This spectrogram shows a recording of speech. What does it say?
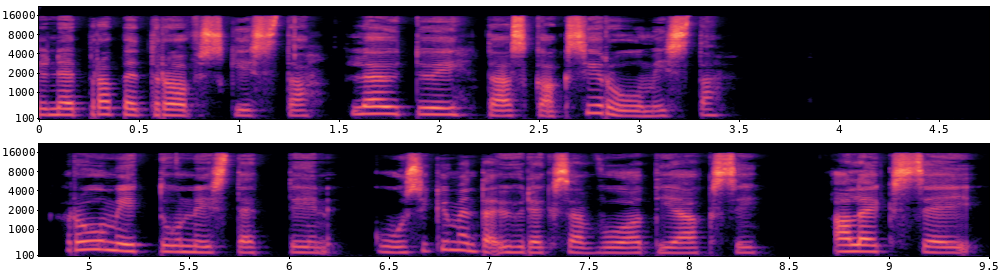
Dnepropetrovskista löytyi taas kaksi ruumista. Ruumiit tunnistettiin 69-vuotiaaksi Aleksei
